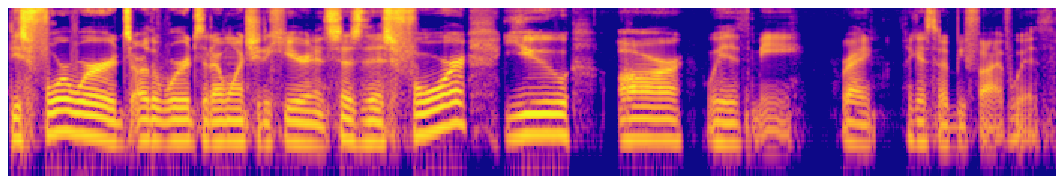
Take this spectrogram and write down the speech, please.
these four words are the words that I want you to hear. And it says this: "For you are with me." Right? I guess that would be five with.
